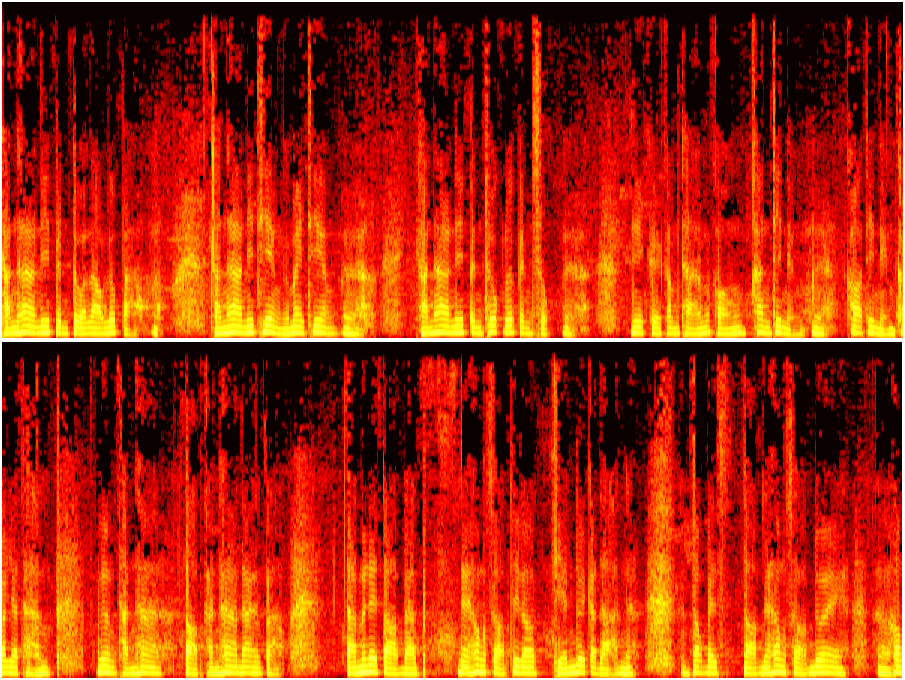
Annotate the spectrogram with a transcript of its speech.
ขันห้านี้เป็นตัวเราหรือเปล่า ขันห้านี้เที่ยงหรือไม่เที่ยงขันห้านี้เป็นทุกข์หรือเป็นสุขนี่คือคำถามของขั้นที่หนึ่งข้อที่หนึ่งก็จะถามเรื่องขันห้าตอบขันห้าได้หรือเปล่า แต่ไม่ได้ตอบแบบในห้องสอบที่เราเขียนด้วยกระดาษนะต้องไปตอบในห้องสอบด้วย ห้อง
